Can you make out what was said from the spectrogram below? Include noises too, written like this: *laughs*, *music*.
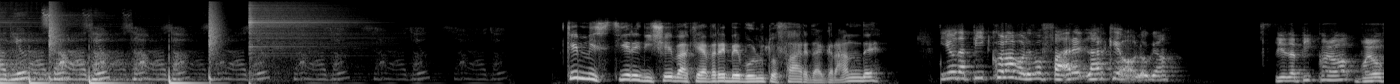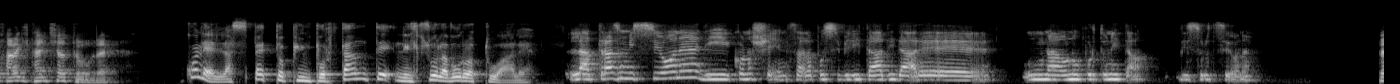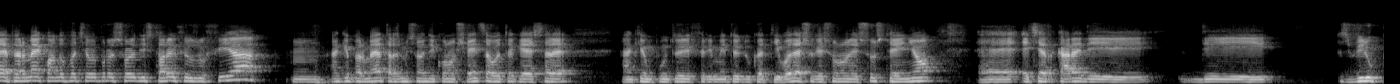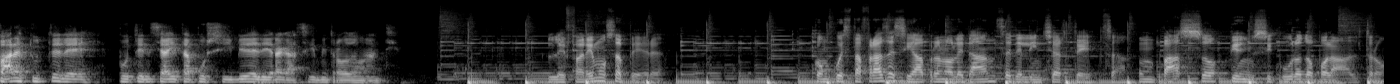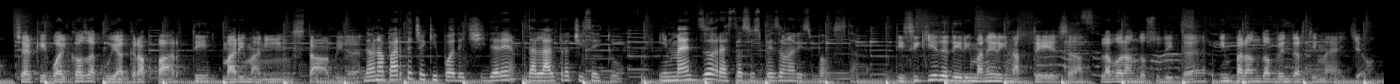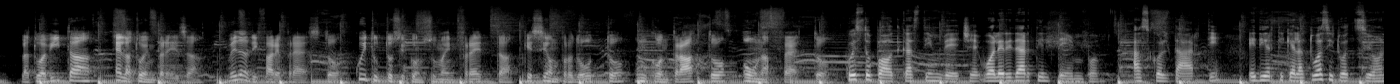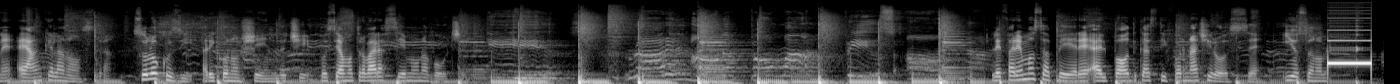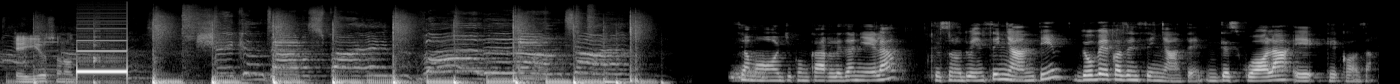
Radio Radio Che mestiere diceva che avrebbe voluto fare da grande? Io da piccola volevo fare l'archeologa. Io da piccolo volevo fare il calciatore. Qual è l'aspetto più importante nel suo lavoro attuale? La trasmissione di conoscenza, la possibilità di dare una- un'opportunità di istruzione. Beh, per me quando facevo il professore di storia e filosofia, mh, anche per me la trasmissione di conoscenza, oltre che essere anche un punto di riferimento educativo, adesso che sono nel sostegno, eh, è cercare di, di sviluppare tutte le potenzialità possibili dei ragazzi che mi trovo davanti. Le faremo sapere. Con questa frase si aprono le danze dell'incertezza, un passo più insicuro dopo l'altro. Cerchi qualcosa a cui aggrapparti, ma rimani instabile. Da una parte c'è chi può decidere, dall'altra ci sei tu. In mezzo resta sospesa una risposta. Ti si chiede di rimanere in attesa, lavorando su di te, imparando a venderti meglio. La tua vita è la tua impresa. Veda di fare presto. Qui tutto si consuma in fretta, che sia un prodotto, un contratto o un affetto. Questo podcast invece vuole ridarti il tempo, ascoltarti e dirti che la tua situazione è anche la nostra. Solo così, riconoscendoci, possiamo trovare assieme una voce. Le faremo sapere è il podcast di Fornaci Rosse. Io sono E io sono... *laughs* *laughs* Siamo oggi con Carlo e Daniela, che sono due insegnanti. Dove e cosa insegnate? In che scuola e che cosa?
